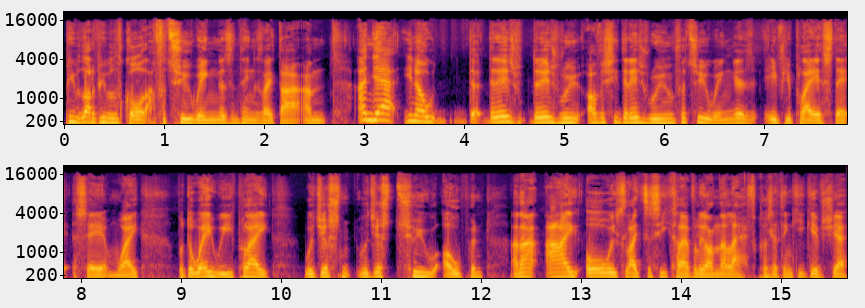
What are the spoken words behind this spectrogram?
people, a lot of people have called that for two wingers and things like that. And and yeah, you know, th- there is there is room. Obviously, there is room for two wingers if you play a, st- a certain way. But the way we play, we're just we're just too open. And I, I always like to see Cleverley on the left because I think he gives you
